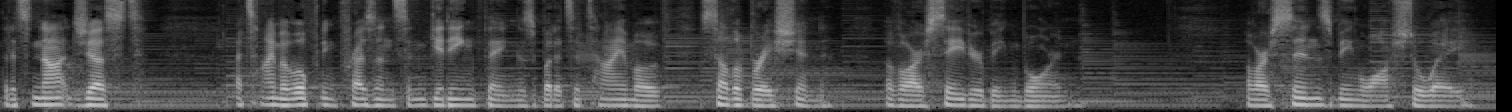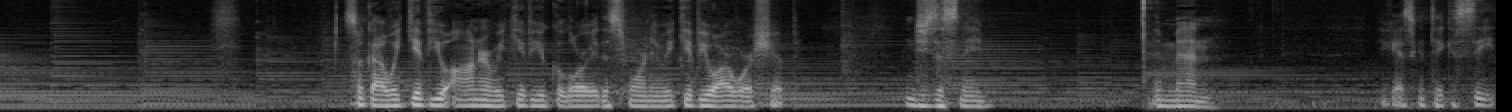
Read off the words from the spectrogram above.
That it's not just a time of opening presents and getting things, but it's a time of celebration of our Savior being born, of our sins being washed away. So, God, we give you honor, we give you glory this morning, we give you our worship. In Jesus' name, amen. You guys can take a seat.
